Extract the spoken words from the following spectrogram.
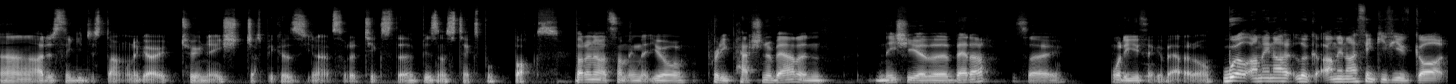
Uh, I just think you just don't want to go too niche just because you know it sort of ticks the business textbook box. But I know it's something that you're pretty passionate about, and nichier the better. So, what do you think about it all? Well, I mean, I look. I mean, I think if you've got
